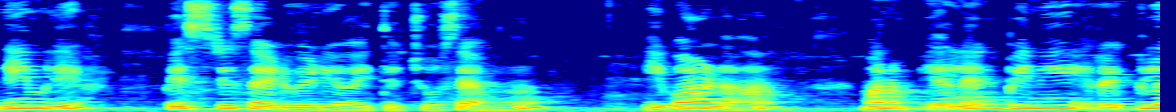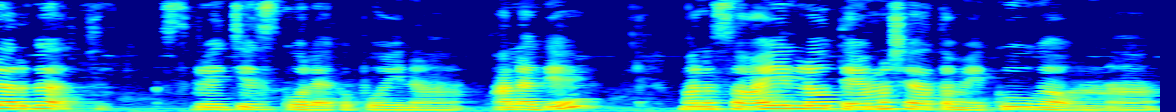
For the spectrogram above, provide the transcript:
neem leaf pesticide video అయితే చూసాము. ఇవాళ మనం ఎల్ఎన్పిని రెగ్యులర్గా స్ప్రే చేసుకోలేకపోయినా అలాగే మన సాయిల్లో తేమ శాతం ఎక్కువగా ఉన్నా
